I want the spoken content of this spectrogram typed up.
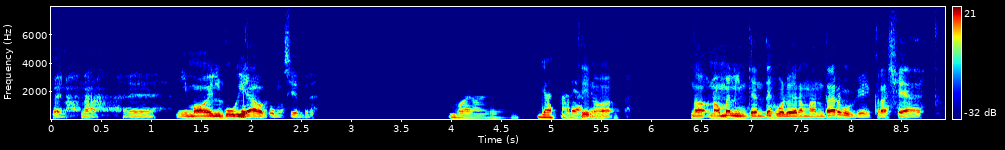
Bueno, nada. Eh, mi móvil bugueado como siempre. Bueno, ya estaré. Sí, no, no, no, me lo intentes volver a mandar porque crashea esto.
